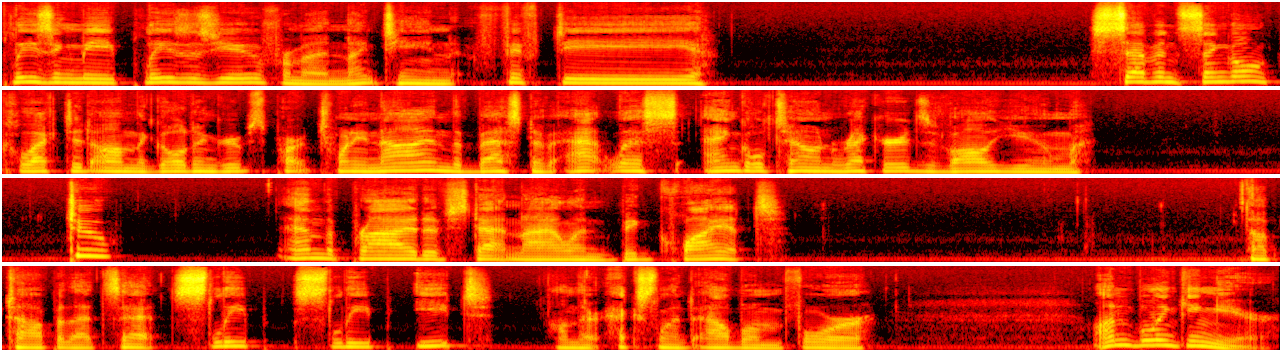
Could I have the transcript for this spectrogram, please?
Pleasing Me Pleases You from a 1957 single collected on the Golden Groups Part 29, the best of Atlas Angletone Records Volume 2, and the pride of Staten Island Big Quiet. Up top of that set, Sleep, Sleep, Eat on their excellent album for Unblinking Ear.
